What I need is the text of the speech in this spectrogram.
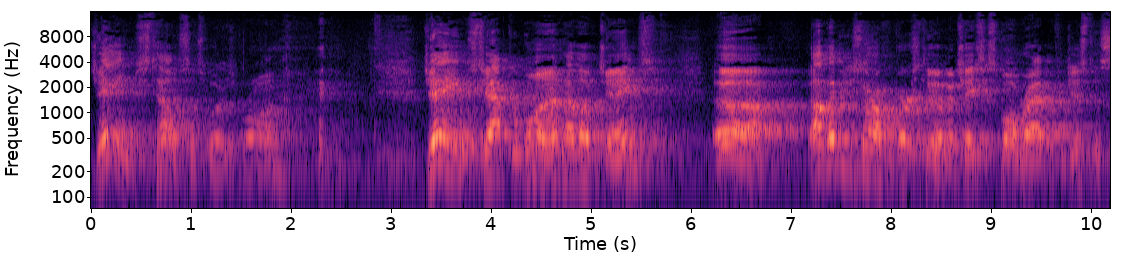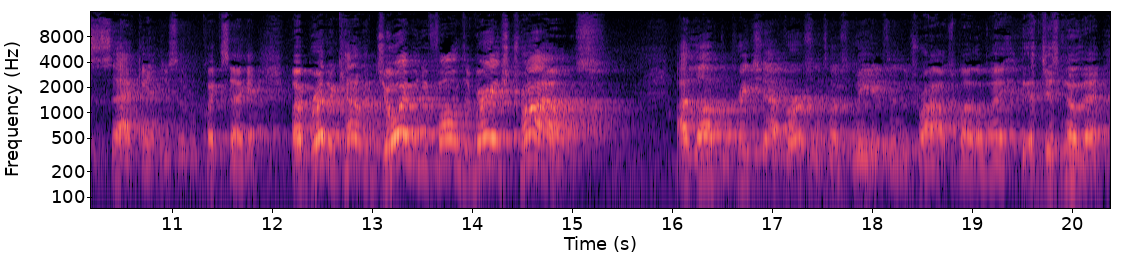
James tells us what is wrong. James chapter 1, I love James. Uh, uh, let me just start off with verse 2. I'm going to chase a small rabbit for just a second, just a quick second. My brother, count it with joy when you fall into various trials. I love to preach that verse until it's me it's in the trials, by the way. just know that.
